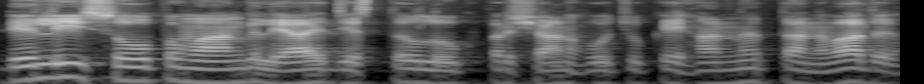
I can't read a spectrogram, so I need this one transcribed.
ਡੇਲੀ ਸੋਪ ਵਾਂਗ ਲਿਆ ਜਿਸ ਤੋਂ ਲੋਕ ਪਰੇਸ਼ਾਨ ਹੋ ਚੁੱਕੇ ਹਨ। ਧੰਨਵਾਦ।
